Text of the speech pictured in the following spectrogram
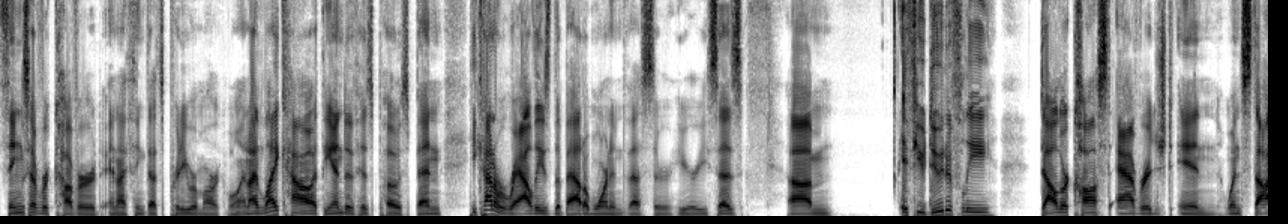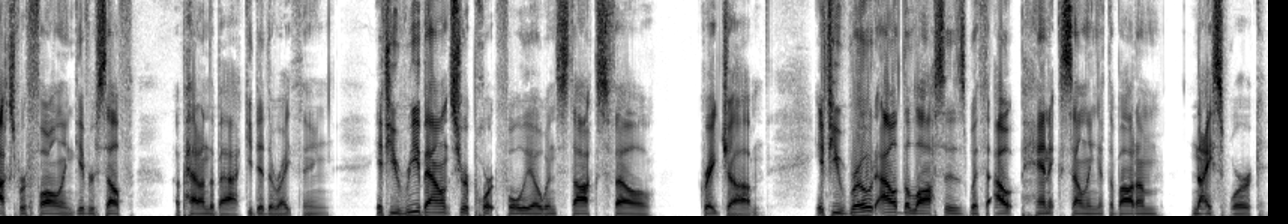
Things have recovered, and I think that's pretty remarkable. And I like how at the end of his post, Ben, he kind of rallies the battle worn investor here. He says, um, if you dutifully dollar cost averaged in when stocks were falling, give yourself a pat on the back. You did the right thing. If you rebalance your portfolio when stocks fell, great job. If you rode out the losses without panic selling at the bottom, nice work.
